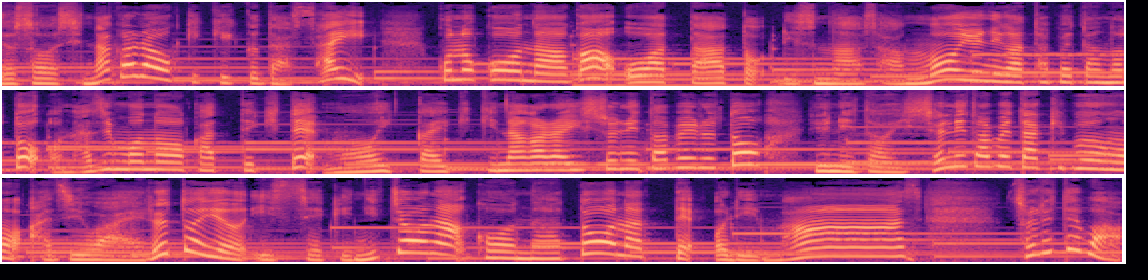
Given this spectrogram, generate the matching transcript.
予想しながらお聞きください。このコーナーが終わった後、リスナーさんもユニが食べたのと同じものを買ってきて、もう一回聞きながら一緒に食べると、ユニと一緒に食べた気分を味わえるという一石二鳥なコーナーとなっております。それでは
